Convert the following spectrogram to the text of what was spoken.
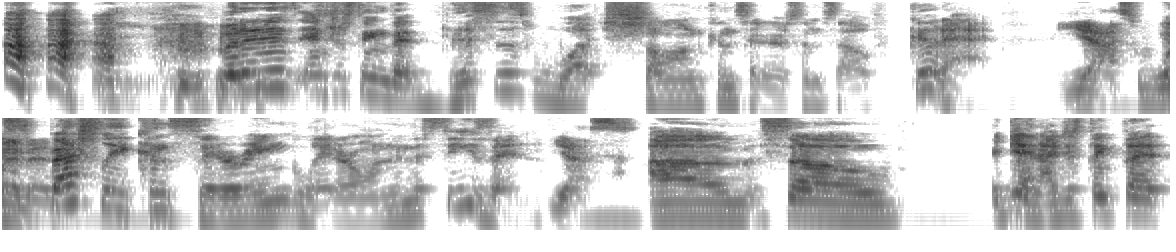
but it is interesting that this is what Sean considers himself good at. yes, women. Especially considering later on in the season. Yes. Um, so again, I just think that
